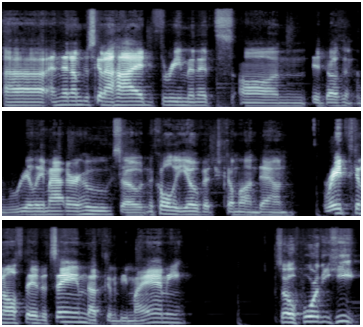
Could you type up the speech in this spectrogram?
Uh, and then I'm just going to hide three minutes on it doesn't really matter who. So Nikola Jovic, come on down. Rates can all stay the same. That's going to be Miami. So for the Heat,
